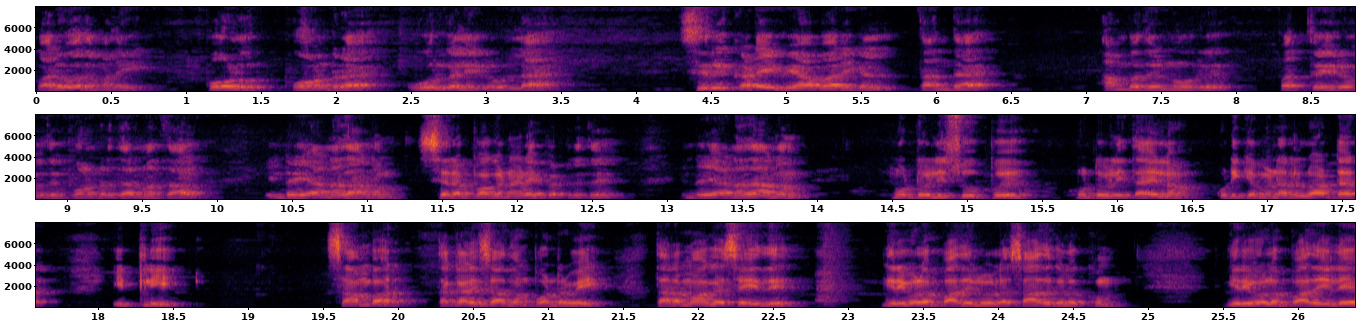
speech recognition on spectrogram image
பருவதமலை போலூர் போன்ற ஊர்களில் உள்ள சிறு கடை வியாபாரிகள் தந்த ஐம்பது நூறு பத்து இருபது போன்ற தர்மத்தால் இன்றைய அன்னதானம் சிறப்பாக நடைபெற்றது. இன்றைய அன்னதானம் மூட்டுவலி சூப்பு மூட்டுவலி தைலம் குடிக்க மினரல் வாட்டர் இட்லி சாம்பார் தக்காளி சாதம் போன்றவை தரமாக செய்து கிரிவல பாதையில் உள்ள சாதுகளுக்கும் கிரிவல பாதையிலே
